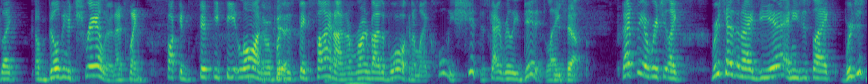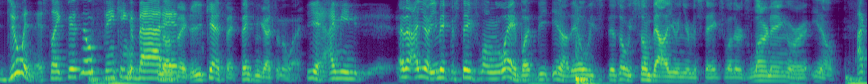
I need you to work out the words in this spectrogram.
like I'm building a trailer that's like fucking 50 feet long, and we're putting Yeah. this big sign on. And I'm running by the boardwalk, and I'm like, holy shit, this guy really did it. Like, Yeah. that's the Rich like. Rich has an idea, and he's just like, we're just doing this. Like, there's no thinking about No it. thinking. You can't think. Thinking gets in the way. Yeah, I mean, And uh, you know, you make mistakes along the way, but the, you know, they always there's always some value in your mistakes, whether it's learning or you know. I,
